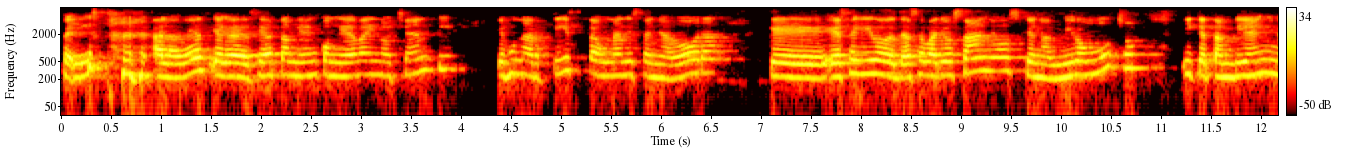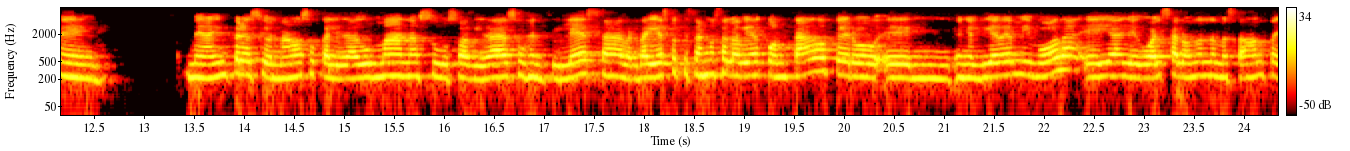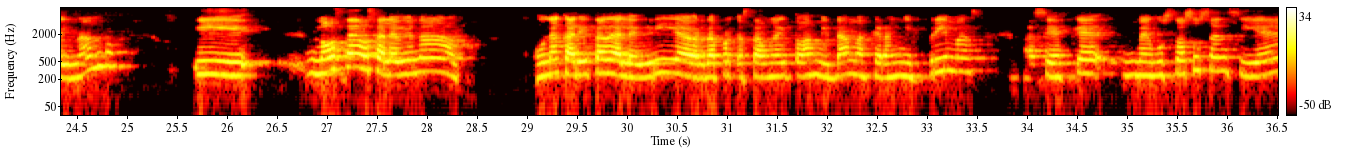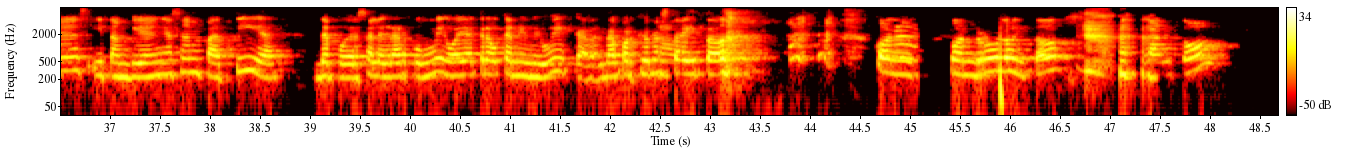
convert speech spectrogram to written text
feliz a la vez y agradecida también con Eva Inocenti, que es una artista, una diseñadora que he seguido desde hace varios años, quien admiro mucho y que también me, me ha impresionado su calidad humana, su suavidad, su gentileza, ¿verdad? Y esto quizás no se lo había contado, pero en, en el día de mi boda, ella llegó al salón donde me estaban peinando y no sé, o sea, le vi una una carita de alegría, ¿verdad? Porque estaban ahí todas mis damas, que eran mis primas. Así es que me gustó su sencillez y también esa empatía de poderse alegrar conmigo. Ella creo que ni me ubica, ¿verdad? Porque uno está ahí todo con, con rulos y todo. Cantó.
